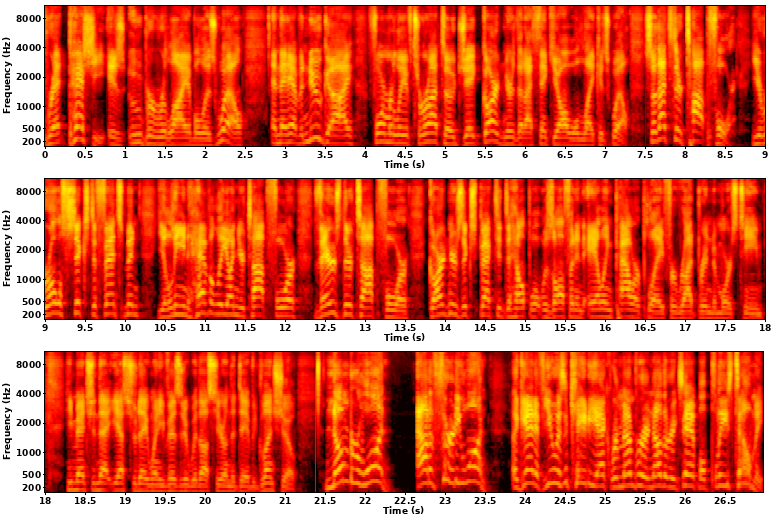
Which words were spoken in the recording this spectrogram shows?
Brett Pesce is uber reliable as well. And they have a new guy, formerly of Toronto, Jake Gardiner, that I think y'all will like as well. So that's their top four. You roll six defensemen, you lean heavily on your top four. There's their top four. Gardiner's expected to help what was often an ailing power play for Rod Brind'Amour's team. He mentioned that yesterday when he visited with us here on the David Glenn Show. Number one out of 31. Again, if you as a Caniac remember another example, please tell me.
